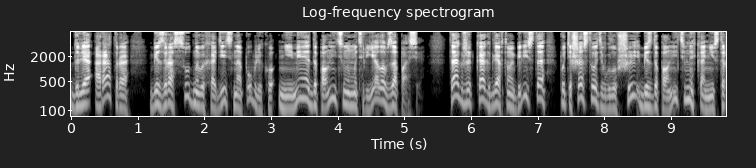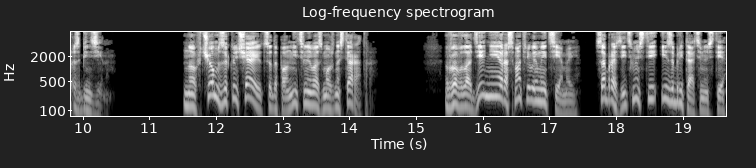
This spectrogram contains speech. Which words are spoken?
Для оратора безрассудно выходить на публику, не имея дополнительного материала в запасе, так же, как для автомобилиста путешествовать в глуши без дополнительных канистр с бензином. Но в чем заключаются дополнительные возможности оратора? Во владении рассматриваемой темой, сообразительности и изобретательности,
